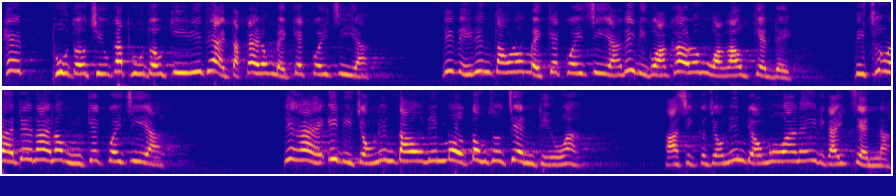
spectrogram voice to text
迄葡萄树甲葡萄枝，你听逐概拢未结果子啊！你伫恁兜拢未结果子啊！你伫外口拢外后结咧，伫厝内底哪会拢毋结果子啊？你还一直将恁兜恁某当作战场啊？还是将恁丈夫安尼一直甲伊战呐，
